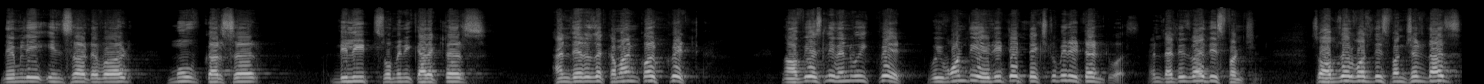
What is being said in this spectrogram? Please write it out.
namely insert a word, move cursor, delete so many characters and there is a command called quit. Now obviously when we quit, we want the edited text to be returned to us and that is why this function. So observe what this function does.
